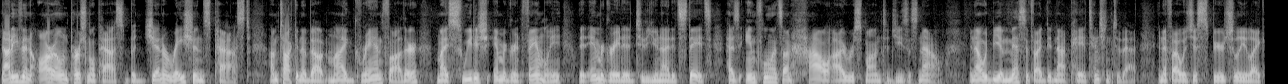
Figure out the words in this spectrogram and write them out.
not even our own personal past, but generations past, I'm talking about my grandfather, my Swedish immigrant family that immigrated to the United States, has influence on how I respond to Jesus now. And I would be amiss if I did not pay attention to that. And if I was just spiritually like,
